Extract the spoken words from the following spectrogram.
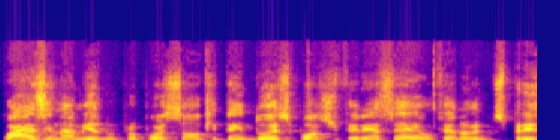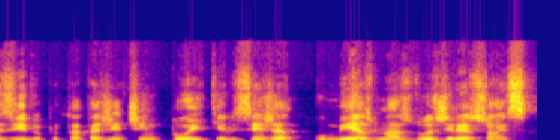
quase na mesma proporção. Aqui tem dois pontos de diferença, é um fenômeno desprezível. Portanto, a gente intui que ele seja o mesmo nas duas direções.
